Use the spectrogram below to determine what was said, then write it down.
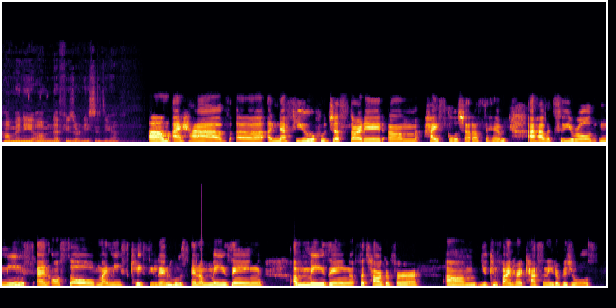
How many um, nephews or nieces do you have? Um, I have uh, a nephew who just started um, high school. Shout outs to him. I have a two year old niece and also my niece, Casey Lynn, who's an amazing, amazing photographer. Um, you can find her at Castinator Visuals.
